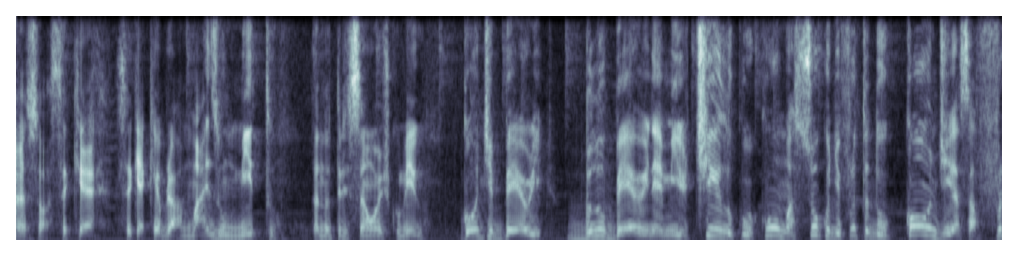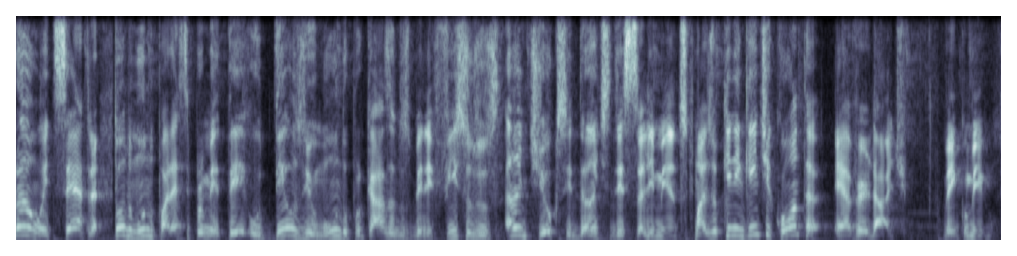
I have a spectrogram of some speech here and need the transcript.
Olha só, você quer, você quer quebrar mais um mito da nutrição hoje comigo? Goldberry, blueberry, né, mirtilo, curcuma, suco de fruta do conde, açafrão, etc. Todo mundo parece prometer o Deus e o mundo por causa dos benefícios dos antioxidantes desses alimentos, mas o que ninguém te conta é a verdade. Vem comigo.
